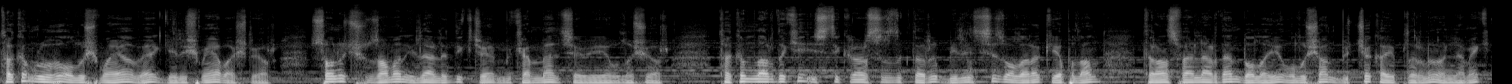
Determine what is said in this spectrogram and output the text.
Takım ruhu oluşmaya ve gelişmeye başlıyor. Sonuç zaman ilerledikçe mükemmel seviyeye ulaşıyor. Takımlardaki istikrarsızlıkları bilinçsiz olarak yapılan transferlerden dolayı oluşan bütçe kayıplarını önlemek,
